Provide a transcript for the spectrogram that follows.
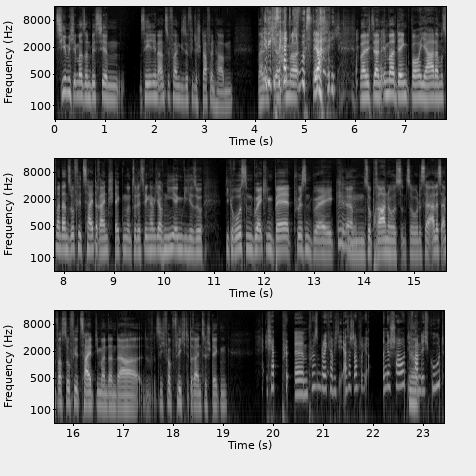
ziehe mich immer so ein bisschen, Serien anzufangen, die so viele Staffeln haben. Weil Wie ich dann gesagt, immer, ich wusste ja, es nicht. Weil ich dann immer denke, boah, ja, da muss man dann so viel Zeit reinstecken und so. Deswegen habe ich auch nie irgendwie hier so die großen Breaking Bad, Prison Break, Mhm. ähm, Sopranos und so. Das ist ja alles einfach so viel Zeit, die man dann da sich verpflichtet reinzustecken. Ich habe ähm, Prison Break habe ich die erste Staffel angeschaut, die Ja. fand ich gut,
